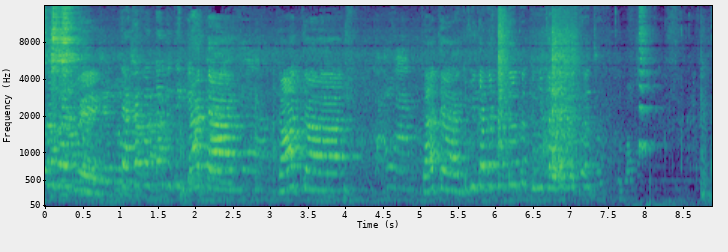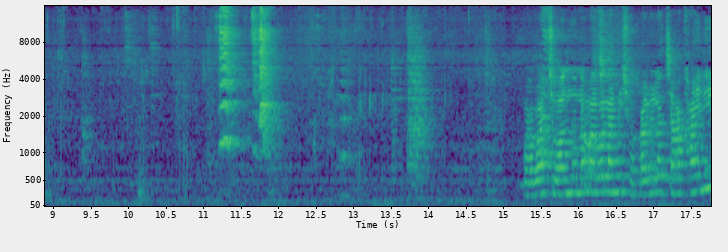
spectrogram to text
সময় লাগবে? টাটা টাটা টাটা তুমি টাটা করতে হতো তুমি টাটা করতে হতো বাবা চন্দন আমার বলে আমি সকালবেলা চা খাইনি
